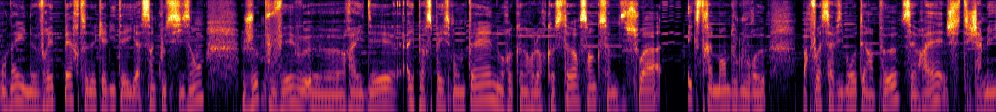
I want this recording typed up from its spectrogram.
on a une vraie perte de qualité. Il y a 5 ou 6 ans, je pouvais euh, rider Hyperspace Mountain ou Rock'n'Roller Coaster sans que ça me soit extrêmement douloureux. Parfois ça vibrotait un peu, c'est vrai, c'était jamais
